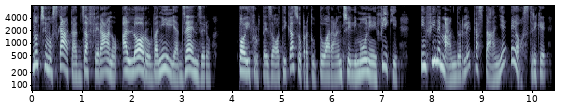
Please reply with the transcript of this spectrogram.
noce moscata, zafferano, alloro, vaniglia, zenzero. Poi frutta esotica, soprattutto arance, limoni e fichi. Infine mandorle, castagne e ostriche.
